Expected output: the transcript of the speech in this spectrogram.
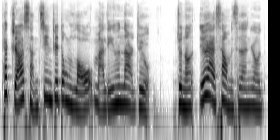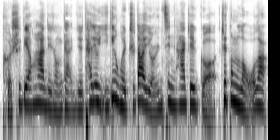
他只要想进这栋楼，马林那儿就有，就能有点像我们现在那种可视电话那种感觉，他就一定会知道有人进他这个这栋楼了。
